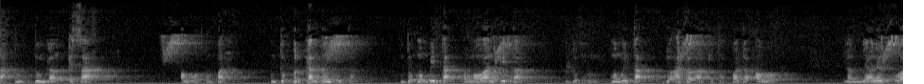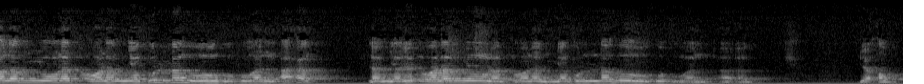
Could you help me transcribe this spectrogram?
satu tunggal esa. Allah tempat untuk bergantung kita, untuk meminta permohonan kita, untuk meminta doa-doa kita pada Allah. Lam yalid wa lam yulad wa lam yakul lahu kufuwan ahad. Lam yalid wa lam yulad wa lam yakul lahu kufuwan ahad. Ya Allah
